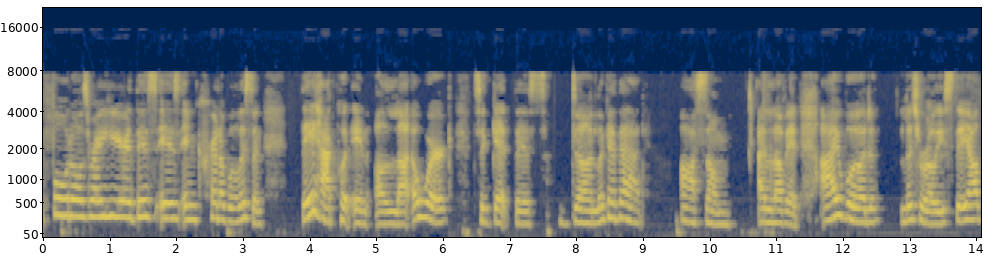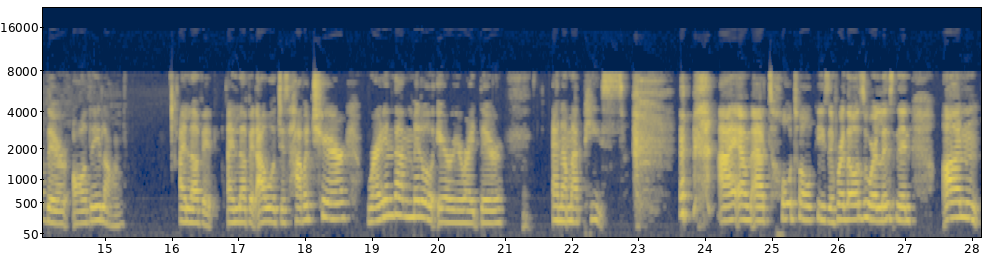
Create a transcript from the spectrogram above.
photos right here. This is incredible. Listen, they had put in a lot of work to get this done. Look at that. Awesome. I love it. I would literally stay out there all day long I love it. I love it. I will just have a chair right in that middle area right there, and I'm at peace. I am at total peace. And for those who are listening on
